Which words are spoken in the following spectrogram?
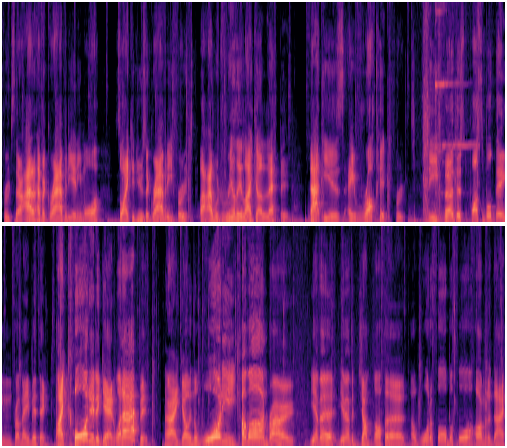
fruits there are. I don't have a gravity anymore, so I could use a gravity fruit. But I would really like a leopard. That is a rocket fruit. The furthest possible thing from a mythic. I caught it again. What happened? All right, go in the water. Come on, bro. You ever you ever jumped off a, a waterfall before? Oh, I'm gonna die.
